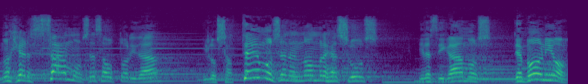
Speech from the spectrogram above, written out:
no ejerzamos esa autoridad y los atemos en el nombre de Jesús y les digamos, demonio,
